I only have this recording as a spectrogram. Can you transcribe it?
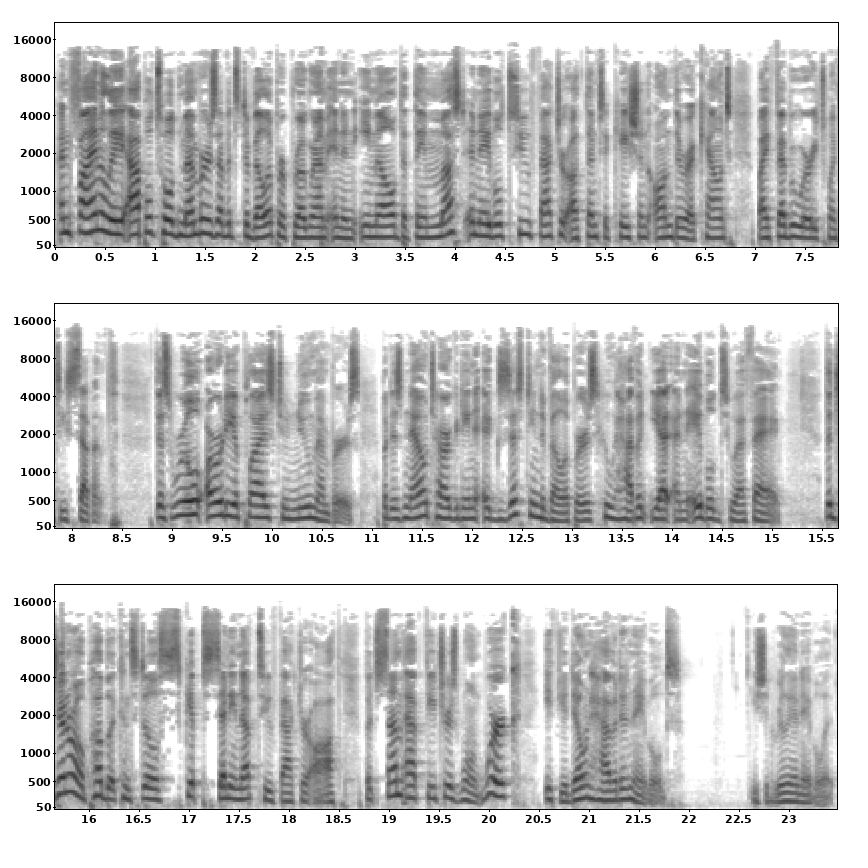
And finally, Apple told members of its developer program in an email that they must enable two factor authentication on their account by February 27th. This rule already applies to new members, but is now targeting existing developers who haven't yet enabled 2FA. The general public can still skip setting up two factor auth, but some app features won't work if you don't have it enabled. You should really enable it.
